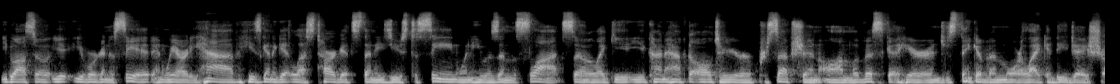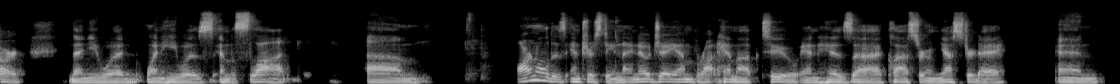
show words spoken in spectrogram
you also you, you were going to see it, and we already have. He's going to get less targets than he's used to seeing when he was in the slot. So like you you kind of have to alter your perception on Laviska here and just think of him more like a DJ Chark than you would when he was in the slot. Um, Arnold is interesting. I know JM brought him up too in his uh, classroom yesterday, and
